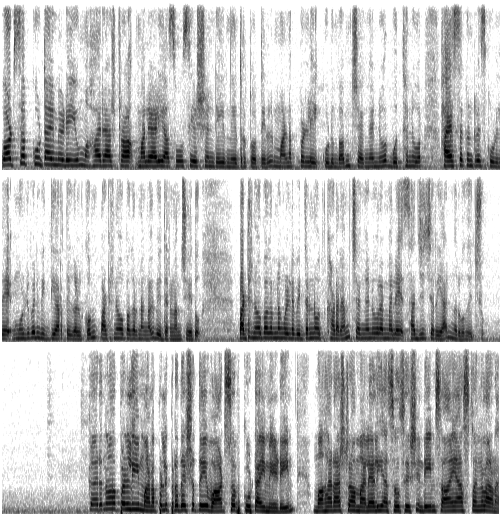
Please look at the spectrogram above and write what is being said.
വാട്സാപ്പ് കൂട്ടായ്മയുടെയും മഹാരാഷ്ട്ര മലയാളി അസോസിയേഷന്റെയും നേതൃത്വത്തിൽ മണപ്പള്ളി കുടുംബം ചെങ്ങന്നൂർ ബുദ്ധനൂർ ഹയർ സെക്കൻഡറി സ്കൂളിലെ മുഴുവൻ വിദ്യാർത്ഥികൾക്കും പഠനോപകരണങ്ങൾ വിതരണം ചെയ്തു. പഠനോപകരണങ്ങളുടെ വിതരണോദ്ഘാടനം Chengannur M L A Saji Cheriyan നിർവഹിച്ചു. കരുനാഗപ്പള്ളി മണപ്പള്ളി പ്രദേശത്തെ വാട്സപ്പ് കൂട്ടായ്മയുടെയും മഹാരാഷ്ട്ര മലയാളി അസോസിയേഷന്റെയും സഹായാസ്ത്രങ്ങളാണ്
